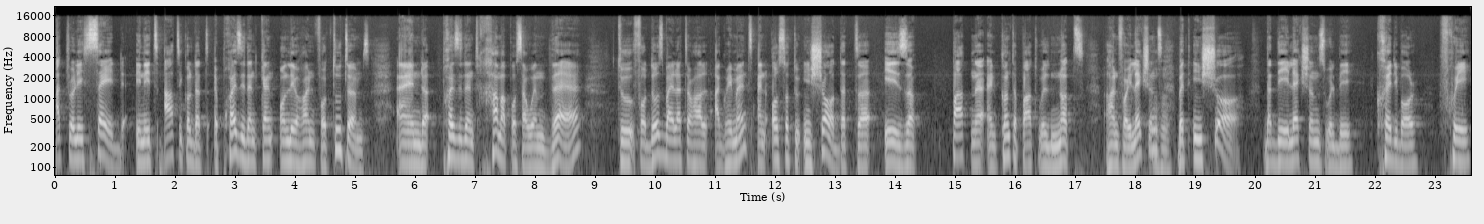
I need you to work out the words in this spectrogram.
actually said in its article that a president can only run for two terms. And uh, President Ramaphosa went there to, for those bilateral agreements and also to ensure that uh, his partner and counterpart will not run for elections, mm -hmm. but ensure that the elections will be credible, free,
